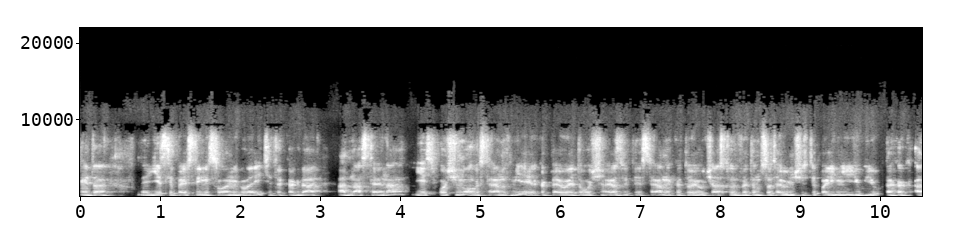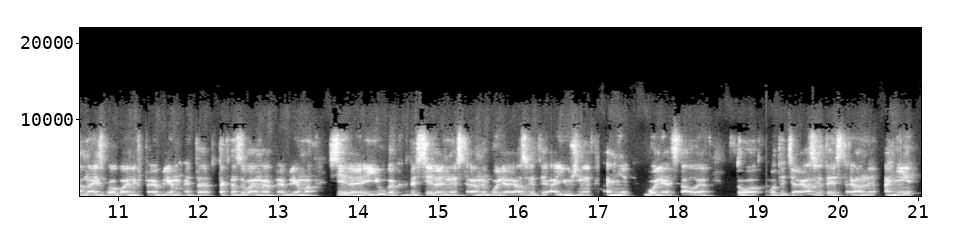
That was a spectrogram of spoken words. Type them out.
Это, если простыми словами говорить, это когда одна страна, есть очень много стран в мире, как правило, это очень развитые страны, которые участвуют в этом сотрудничестве по линии Юг-Юг, так как одна из глобальных проблем – это так называемая проблема севера и юга, когда северные страны более развитые, а южные, они более отсталые, то вот эти развитые страны, они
